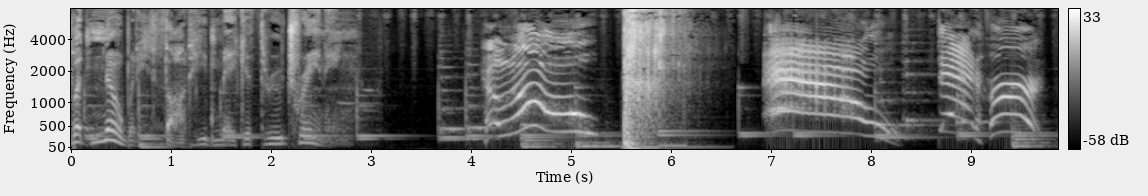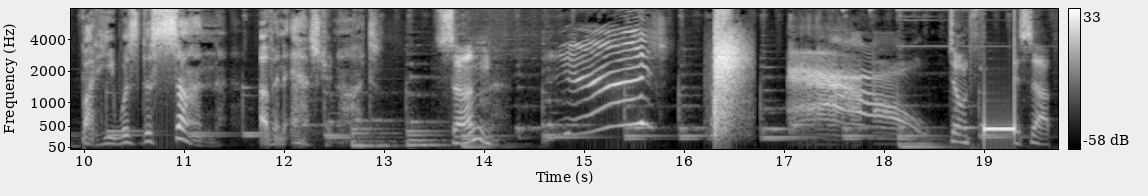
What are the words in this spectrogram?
but nobody thought he'd make it through training. Hello? That hurt! But he was the son of an astronaut. Son? Yes? Ow! Don't f this up.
